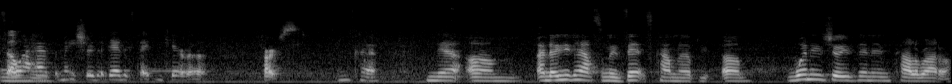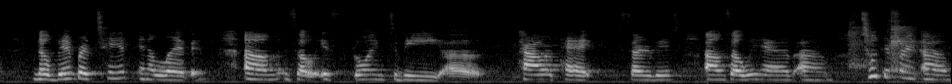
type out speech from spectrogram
so mm-hmm. I have to make sure that that is taken care of first. Okay. Now, um, I know you have some events coming up. Um, when is your event in Colorado? November 10th and 11th. Um, so it's going to be a power pack service. Um, so we have um, two different um,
